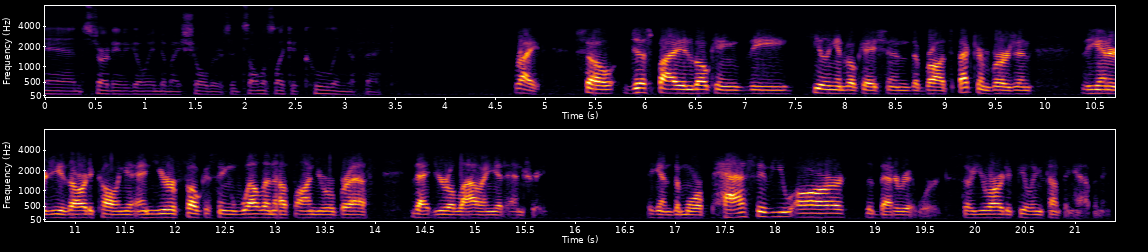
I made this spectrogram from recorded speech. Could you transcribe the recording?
and starting to go into my shoulders. It's almost like a cooling effect. Right. So just by invoking the healing invocation, the broad spectrum version, the energy is already calling it, and you're focusing well enough on your breath that you're allowing it entry. Again, the more passive you are, the better it works. So you're already feeling something happening.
